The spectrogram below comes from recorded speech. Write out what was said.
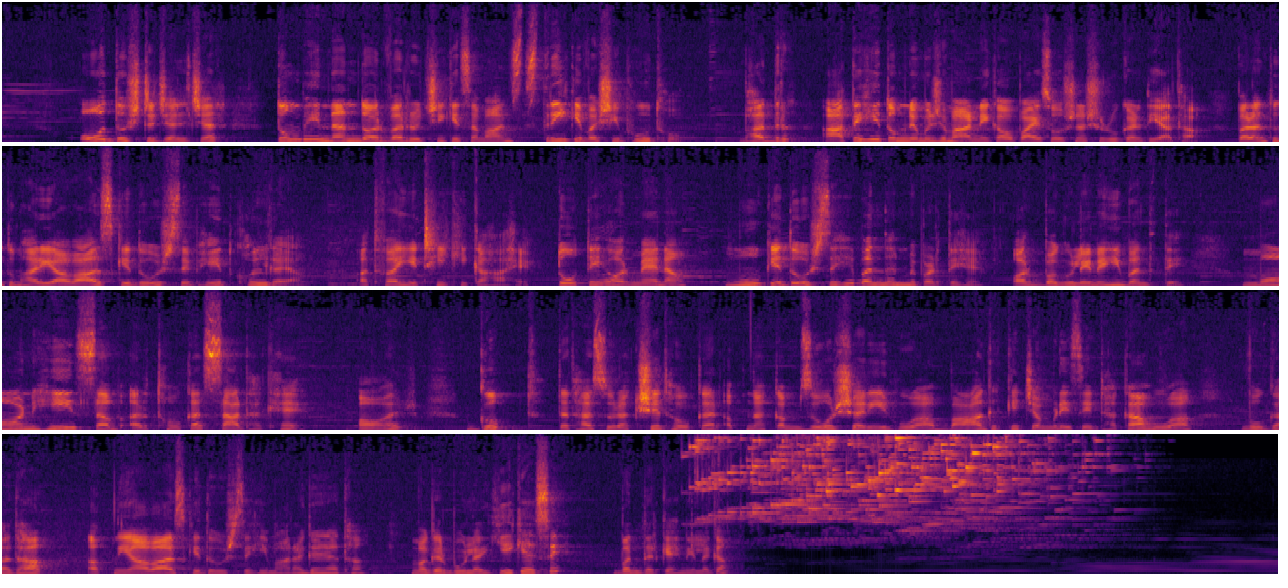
ओ दुष्ट जलचर, तुम भी नंद और वर रुचि के समान स्त्री के वशीभूत हो। भद्र, आते ही तुमने मुझे मारने का उपाय सोचना शुरू कर दिया था, परंतु तुम्हारी आवाज़ के दोष से भेद खुल गया। अथवा ये ठीक ही कहा है। तोते और मैना मुँह के दोष से ही बंधन में पड़ते हैं, और बगुले नहीं बंधते। मौन ही सब अर्थों का साधक है। और गुप्त तथा सुरक्षित होकर अपना कमज़ोर शरीर हुआ, बाघ के चमड़े से ढका हुआ, वो गधा अपनी आवाज़ के दोष से ही मारा गया था। मगर बोला, ये कैसे? बंदर कहने लगा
